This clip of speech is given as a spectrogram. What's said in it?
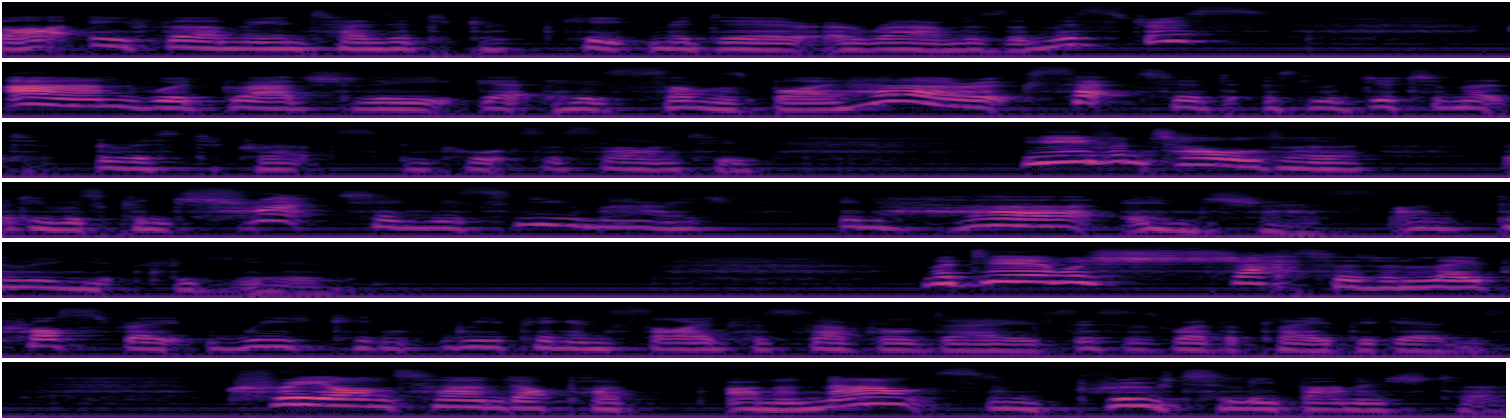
But he firmly intended to keep Medea around as a mistress and would gradually get his sons by her accepted as legitimate aristocrats in court society. He even told her that he was contracting this new marriage in her interests. I'm doing it for you. Medea was shattered and lay prostrate, weeping, weeping inside for several days. This is where the play begins. Creon turned up unannounced and brutally banished her.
